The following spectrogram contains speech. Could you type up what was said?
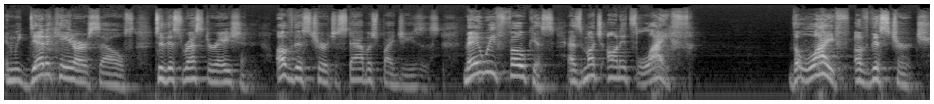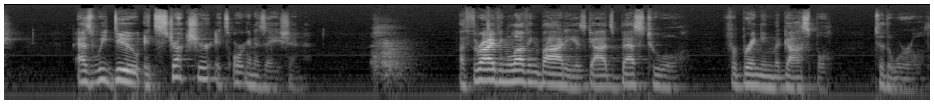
and we dedicate ourselves to this restoration of this church established by Jesus. May we focus as much on its life, the life of this church, as we do its structure, its organization. A thriving, loving body is God's best tool for bringing the gospel to the world.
